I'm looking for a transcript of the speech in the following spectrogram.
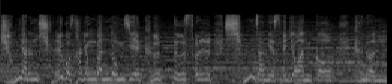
경야는 최고 사령관 동지의 그 뜻을 심장에 새겨 안고 그는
